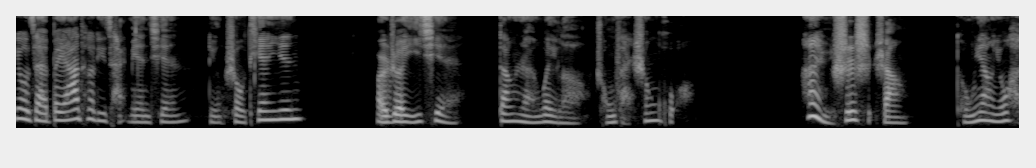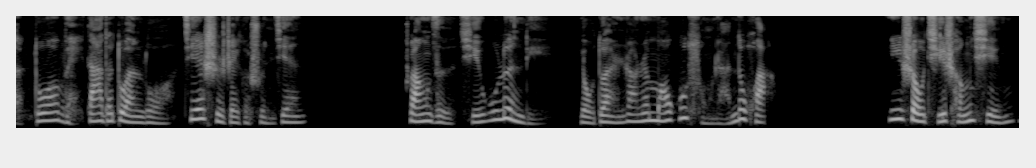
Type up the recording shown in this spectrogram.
又在贝阿特丽彩面前领受天音。而这一切，当然为了重返生活。汉语诗史上同样有很多伟大的段落揭示这个瞬间。庄子《齐物论》里有段让人毛骨悚然的话。一受其成形，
